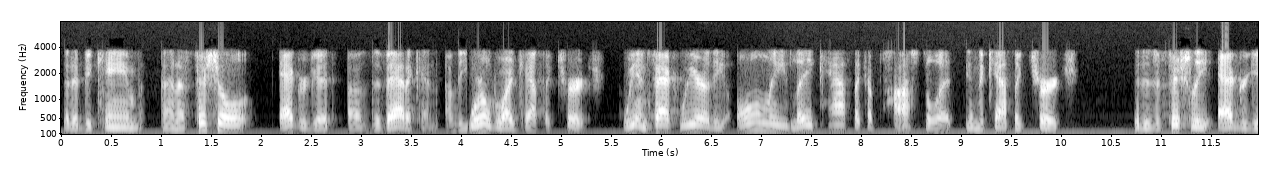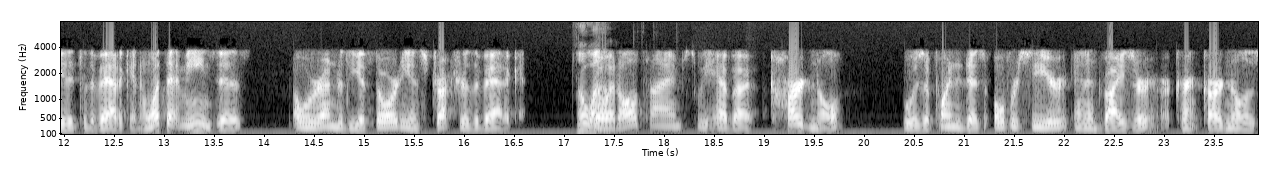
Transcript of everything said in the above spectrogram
that it became an official aggregate of the Vatican, of the worldwide Catholic Church. We, in fact, we are the only lay Catholic apostolate in the Catholic Church that is officially aggregated to the Vatican. And what that means is oh, we're under the authority and structure of the Vatican. Oh, wow. So at all times, we have a cardinal who was appointed as overseer and advisor. Our current cardinal is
